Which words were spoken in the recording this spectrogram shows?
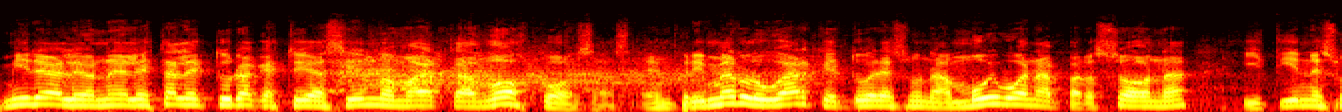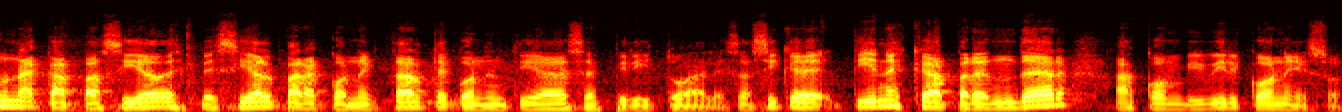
Mira, Leonel, esta lectura que estoy haciendo marca dos cosas. En primer lugar, que tú eres una muy buena persona y tienes una capacidad especial para conectarte con entidades espirituales. Así que tienes que aprender a convivir con eso.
